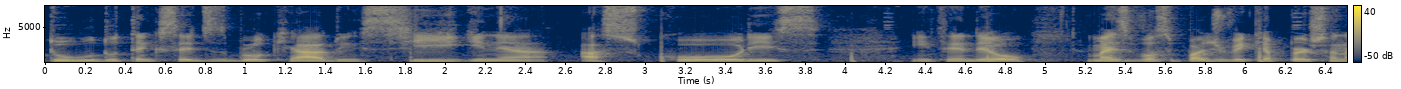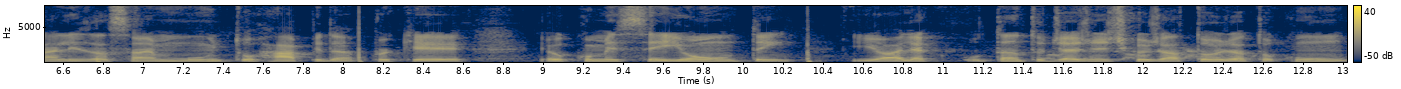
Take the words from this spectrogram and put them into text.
tudo tem que ser desbloqueado, insígnia, as cores, entendeu? Mas você pode ver que a personalização é muito rápida, porque eu comecei ontem e olha o tanto de agente que eu já tô, já tô com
